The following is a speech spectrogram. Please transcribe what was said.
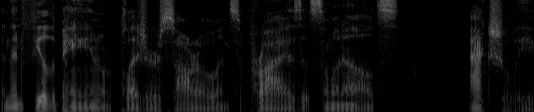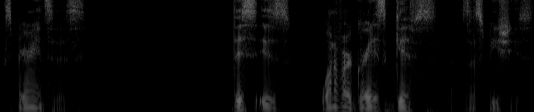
and then feel the pain or pleasure, sorrow, and surprise that someone else actually experiences. This is one of our greatest gifts as a species.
